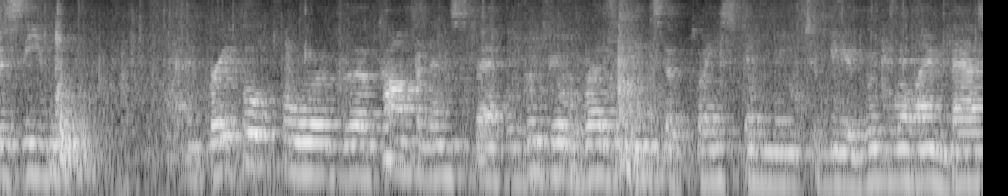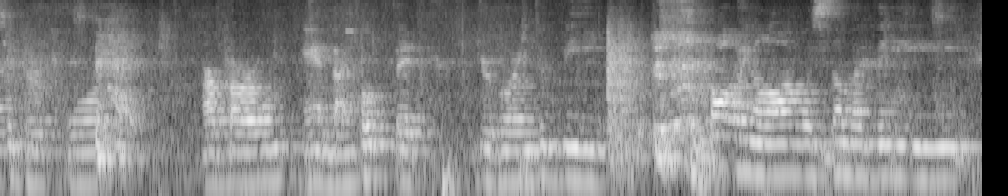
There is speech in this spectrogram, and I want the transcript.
this evening. I'm grateful for the confidence that the Goodwill residents have placed in me to be a Goodwill ambassador for our borough. And I hope that you're going to be following along with some of the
